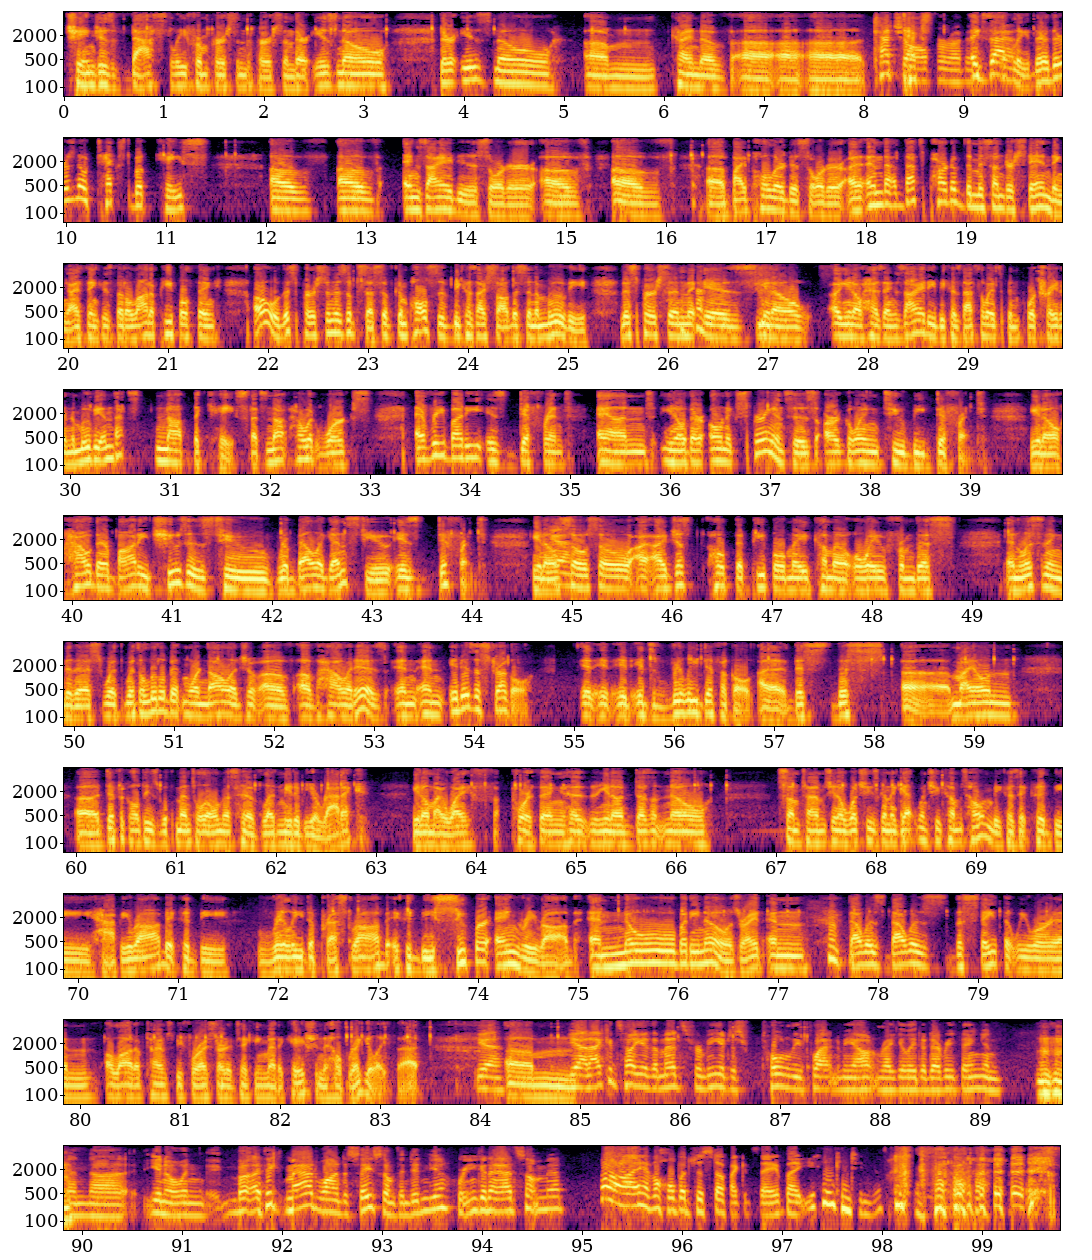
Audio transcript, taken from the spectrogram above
changes vastly from person to person. There is no, there is no um, kind of uh, uh, Catch-all text- for it. Exactly. There there is no textbook case of of anxiety disorder of of uh, bipolar disorder, and that that's part of the misunderstanding. I think is that a lot of people think, oh, this person is obsessive compulsive because I saw this in a movie. This person is, you know. Uh, you know, has anxiety because that's the way it's been portrayed in a movie, and that's not the case. That's not how it works. Everybody is different, and you know, their own experiences are going to be different you know how their body chooses to rebel against you is different you know? Yeah. so so I, I just hope that people may come away from this and listening to this with with a little bit more knowledge of of, of how it is. And and it is a struggle. It, it, it it's really difficult. Uh, this this uh, my own uh, difficulties with mental illness have led me to be erratic. You know my wife poor thing has you know doesn't know sometimes you know what she's going to get when she comes home because it could be happy Rob, it could be really depressed Rob, it could be super angry Rob, and nobody knows, right? And that was that was the state that we were in a lot of times before I started taking medication to help regulate that. Yeah. Um, Yeah, and I can tell you the meds for me it just totally flattened me out and regulated everything and mhm. and uh you know and but I think Mad wanted to say something, didn't you? Weren't you going to add something, Mad? Well, I have a whole bunch of stuff I could say, but you can continue.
